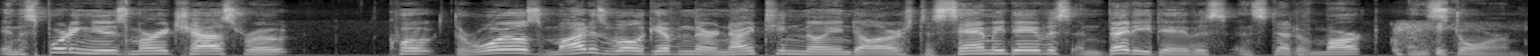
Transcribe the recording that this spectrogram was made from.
In the Sporting News, Murray Chass wrote, quote, The Royals might as well have given their $19 million to Sammy Davis and Bette Davis instead of Mark and Storm.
